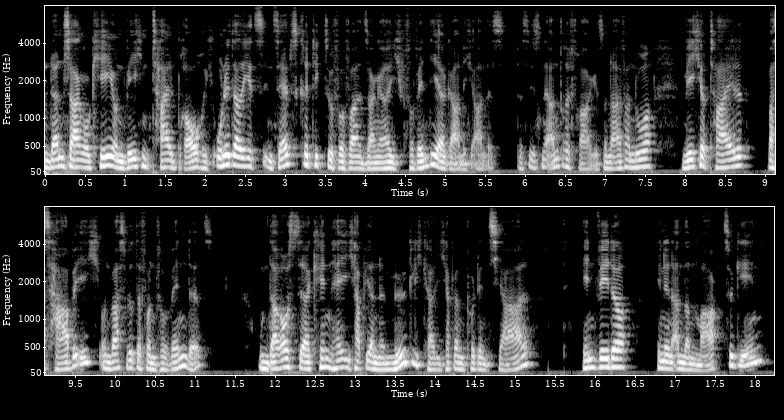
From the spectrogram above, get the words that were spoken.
und dann sagen, okay, und welchen Teil brauche ich? Ohne da jetzt in Selbstkritik zu verfallen, sagen, ja, ich verwende ja gar nicht alles. Das ist eine andere Frage, sondern einfach nur, welcher Teil, was habe ich und was wird davon verwendet, um daraus zu erkennen, hey, ich habe ja eine Möglichkeit, ich habe ja ein Potenzial, entweder in den anderen Markt zu gehen,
